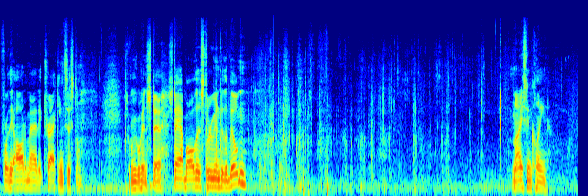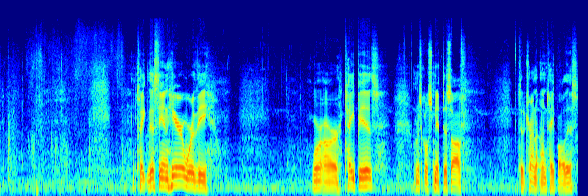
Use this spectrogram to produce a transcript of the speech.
for the automatic tracking system. So we're going to go ahead and stab all this through into the building. Nice and clean. Take this in here where the where our tape is. I'm just going to snip this off instead of trying to untape all this.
